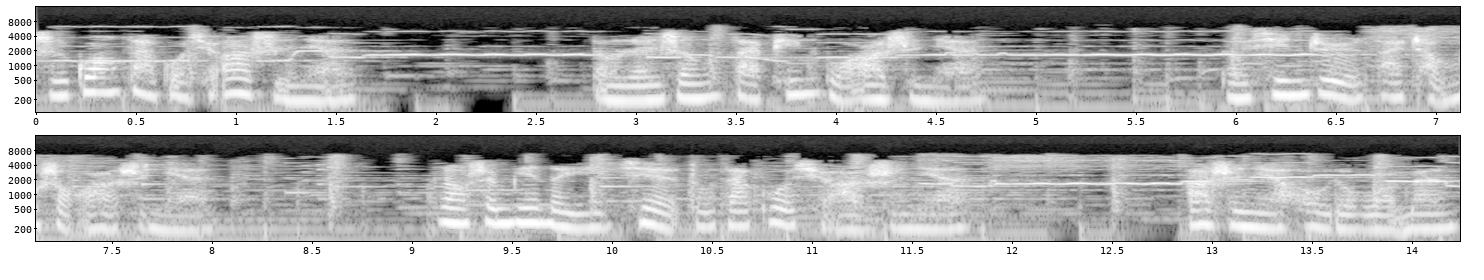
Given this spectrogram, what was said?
时光再过去二十年，等人生再拼搏二十年，等心智再成熟二十年，让身边的一切都在过去二十年。二十年后的我们，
